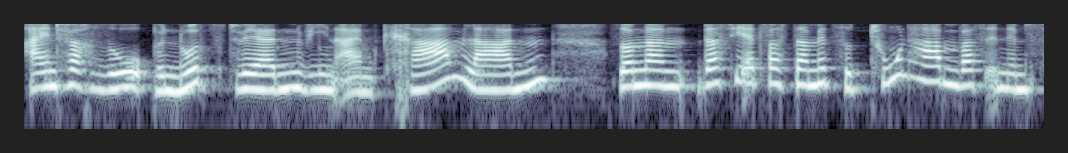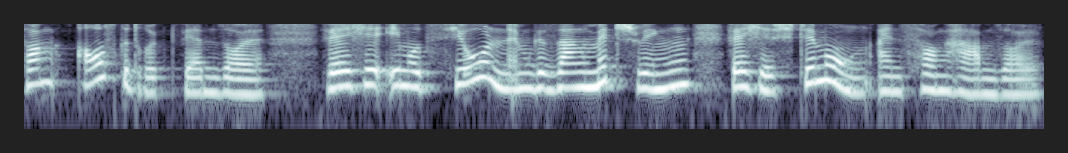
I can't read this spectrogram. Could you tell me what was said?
einfach so benutzt werden wie in einem Kramladen, sondern dass sie etwas damit zu tun haben, was in dem Song ausgedrückt werden soll, welche Emotionen im Gesang mitschwingen, welche Stimmung ein Song haben soll.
